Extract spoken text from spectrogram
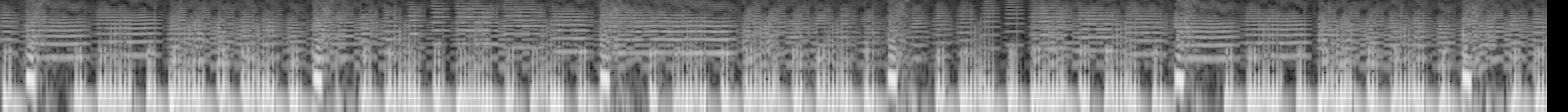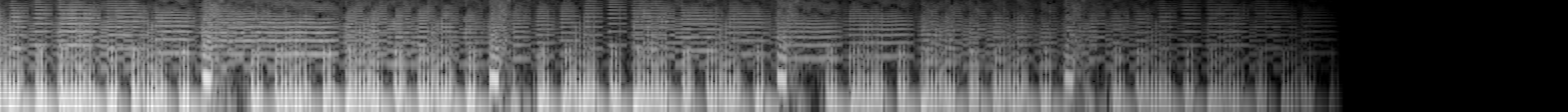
Bye.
